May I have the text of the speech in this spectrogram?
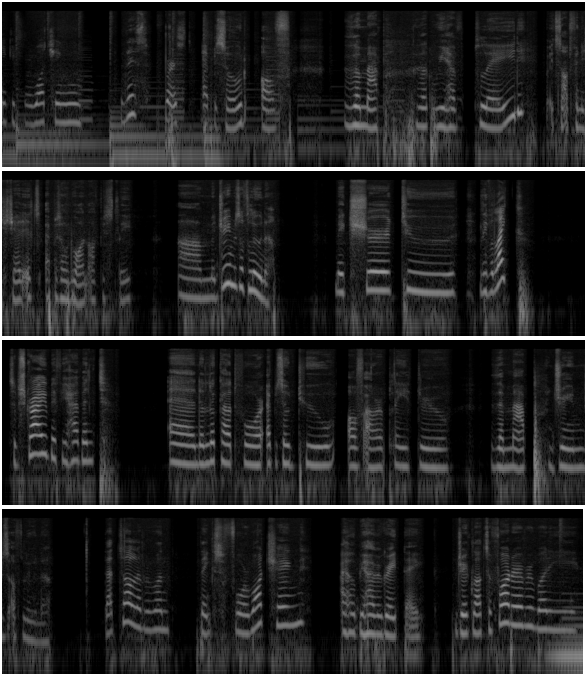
thank you for watching this first episode of the map that we have played. It's not finished yet. It's episode one, obviously. Um, Dreams of Luna. Make sure to leave a like, subscribe if you haven't, and look out for episode two of our playthrough, the map Dreams of Luna. That's all, everyone. Thanks for watching. I hope you have a great day. Drink lots of water, everybody.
